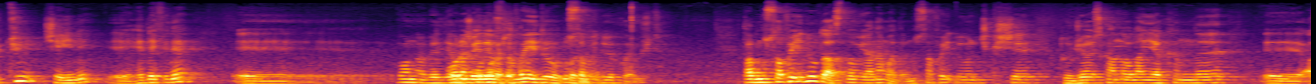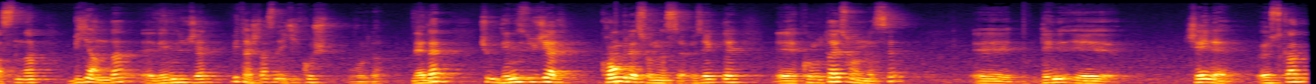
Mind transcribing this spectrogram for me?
bütün şeyini, e, hedefine e, Bornova Belediye Bornova Başkanı Belediye Başkanı Mustafa İdoğu koymuştu. Tabii Mustafa İdoğu da aslında uyanamadı. Mustafa İdoğu'nun çıkışı, Tunca Özkan'la olan yakınlığı e, aslında bir yanda e, Deniz Yücel bir taşla aslında iki kuş vurdu. Neden? Çünkü Deniz Yücel kongre sonrası özellikle e, kurultay sonrası e, Deniz, e, şeyle Özkan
